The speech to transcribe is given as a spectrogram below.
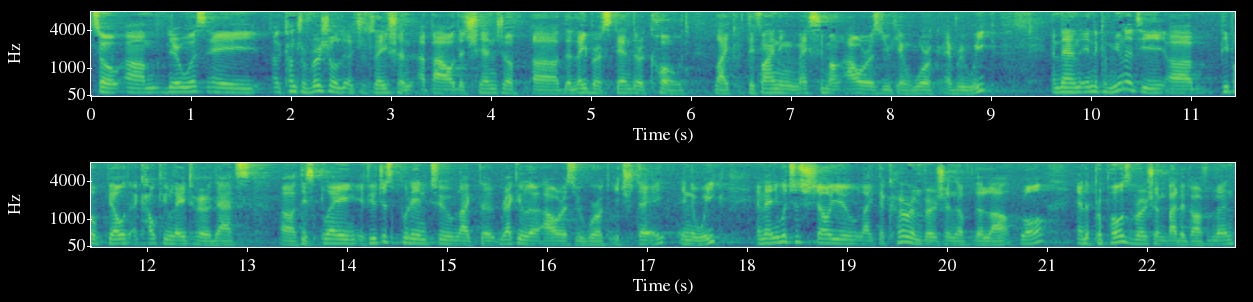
So um, there was a, a, controversial legislation about the change of uh, the labor standard code, like defining maximum hours you can work every week. And then in the community, uh, people build a calculator that's uh, displaying, if you just put into like the regular hours you work each day in the week, and then it would just show you like the current version of the law, law and the proposed version by the government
